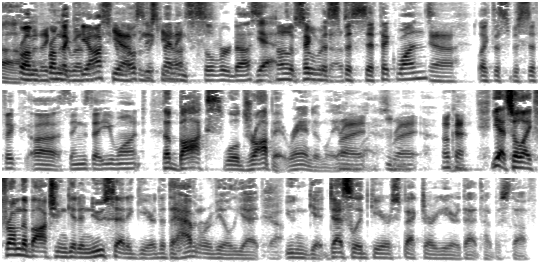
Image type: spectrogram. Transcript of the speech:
Uh, from from the clear about kiosk, that? you're Yeah, mostly spending kiosks. silver dust Yeah. to Oh, pick the dust. specific ones. Yeah. like the specific uh, things that you want. the box will drop it randomly. Right, otherwise. right. Mm-hmm. Okay. Mm-hmm. Yeah, so like from the box, you can get a new set of gear that they haven't revealed yet. You can get Desolate gear, Spectre gear, that type of stuff.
